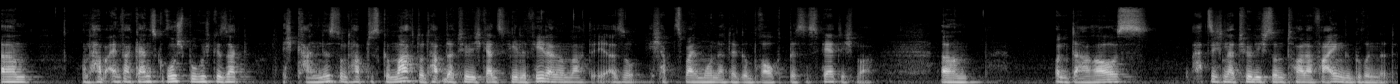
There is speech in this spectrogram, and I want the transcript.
ähm, und habe einfach ganz großspurig gesagt, ich kann das und habe das gemacht und habe natürlich ganz viele Fehler gemacht. Also ich habe zwei Monate gebraucht, bis es fertig war. Ähm, und daraus hat sich natürlich so ein toller Verein gegründet.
